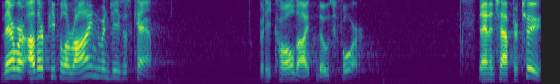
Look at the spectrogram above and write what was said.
there were other people around when Jesus came. But he called out those four. Then in chapter 2,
